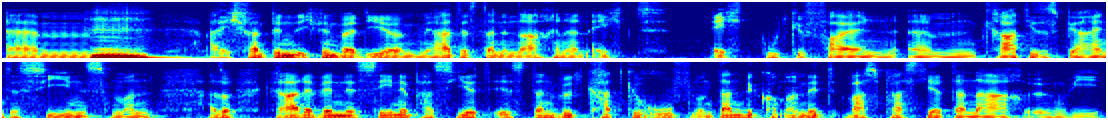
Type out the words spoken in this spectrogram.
Ähm, Mhm. aber ich, fand, bin, ich bin bei dir. Mir hat es dann im Nachhinein echt, echt gut gefallen. Ähm, gerade dieses Behind the Scenes, man, also gerade wenn eine Szene passiert ist, dann wird Cut gerufen und dann bekommt man mit, was passiert danach irgendwie.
